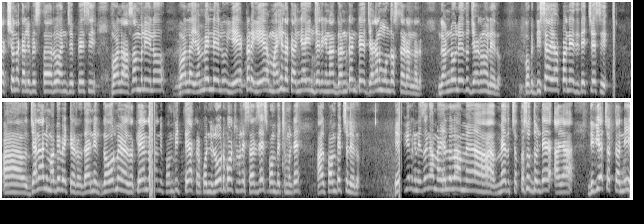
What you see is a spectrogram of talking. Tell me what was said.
రక్షణ కల్పిస్తారు అని చెప్పేసి వాళ్ళ అసెంబ్లీలో వాళ్ళ ఎమ్మెల్యేలు ఏ ఎక్కడ ఏ మహిళకు అన్యాయం జరిగినా గన్ కంటే జగన్ ముందొస్తాడన్నారు. గన్ను లేదు జగను లేదు. ఒక దిశ యాప్ అనేది తెచ్చేసి జనాన్ని మభ్యపెట్టారు. దాన్ని గవర్నమెంట్ కేంద్రాన్ని పంపిస్తే అక్కడ కొన్ని లోటుపాట్లు ఉన్నాయి సరి చేసి పంపించమంటే అది పంపించలేదు. వీళ్ళకి నిజంగా మహిళల మీద చిత్తశుద్ధి ఉంటే ఆయా దివ్య చట్టాన్ని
